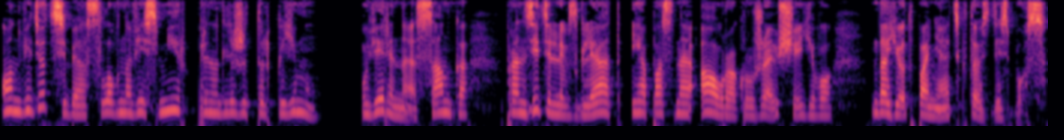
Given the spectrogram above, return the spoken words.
Он ведет себя, словно весь мир принадлежит только ему. Уверенная осанка, пронзительный взгляд и опасная аура, окружающая его, дает понять, кто здесь босс.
